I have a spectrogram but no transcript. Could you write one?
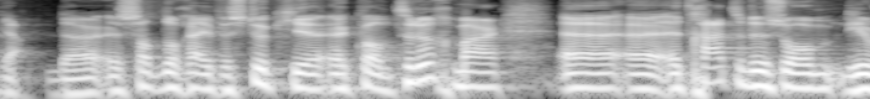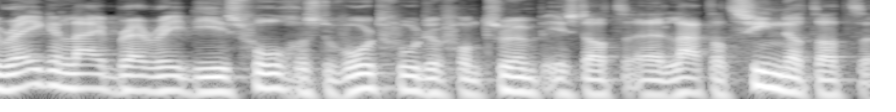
Ja, daar zat nog even een stukje, uh, kwam terug. Maar uh, uh, het gaat er dus om, die Reagan Library, die is volgens de woordvoerder van Trump, is dat, laat dat zien dat dat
